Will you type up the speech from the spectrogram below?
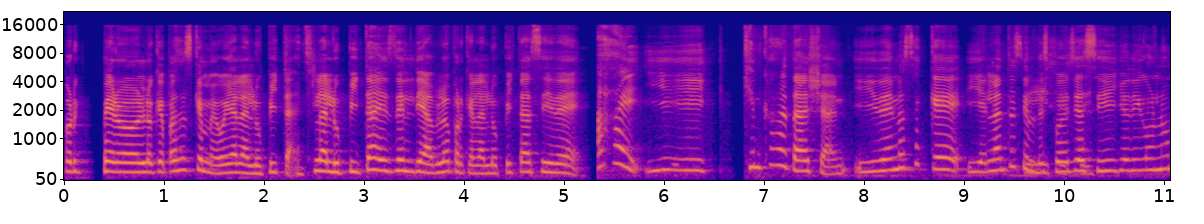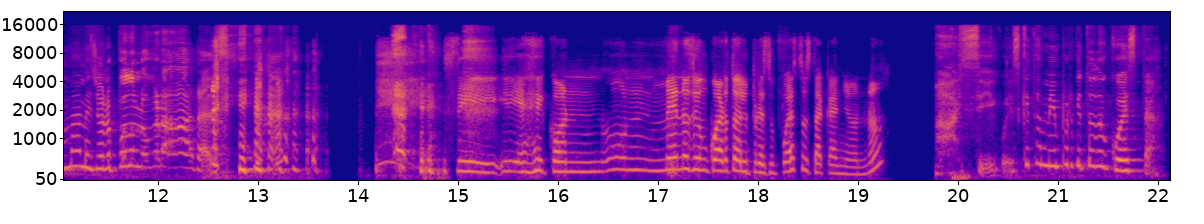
por- pero lo que pasa es que me voy a la Lupita. Entonces, la Lupita es del diablo porque la Lupita así de, ay, y Kim Kardashian, y de no sé qué, y el antes y el Sí, sí, después de sí. así, yo digo, no mames, yo lo puedo lograr. así. Sí, y, eh, con un menos de un cuarto del presupuesto está cañón, ¿no? Ay, sí, güey, es que también porque todo cuesta.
